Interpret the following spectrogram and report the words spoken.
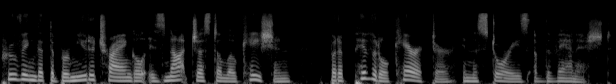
proving that the Bermuda Triangle is not just a location, but a pivotal character in the stories of the vanished.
